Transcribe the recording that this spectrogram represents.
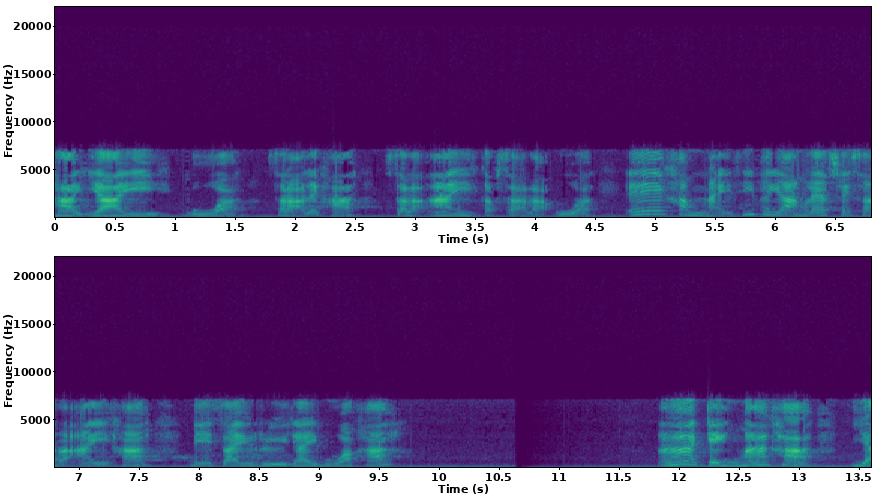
ค่ะใยบัว สระอะไรคะสระไอกับสระอัว เอ๊ะคำไหนที่พยางค์แรกใช้สระไอคะดีใจหรือใยบัวคะอ่าเก่งมากค่ะ ใย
